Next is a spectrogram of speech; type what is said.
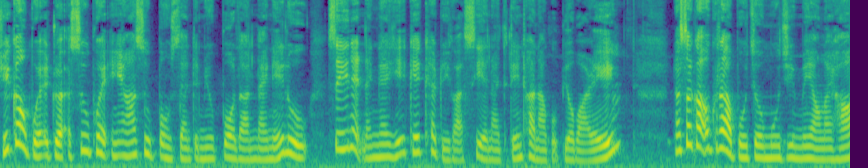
ရွေးကောက်ပွဲအတွက်အစုအဖွဲ့အင်အားစုပုံစံတစ်မျိုးပေါ်လာနိုင်တယ်လို့စီးရီးနဲ့နိုင်ငံရေးခိတ်ခတ်တွေက CNN သတင်းဌာနကိုပြောပါရယ်။နဆကဥက္ကဋ္ဌဗိုလ်ချုပ်မူကြီးမင်းအောင်လှိုင်ဟာ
